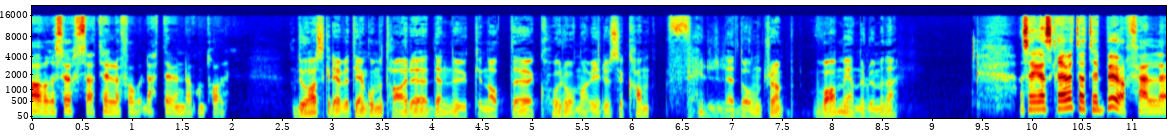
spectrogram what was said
av ressurser til å få dette under kontroll. Du har skrevet i en kommentar denne uken at koronaviruset kan felle Donald Trump. Hva mener du med det? Altså, jeg har skrevet at det bør felle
